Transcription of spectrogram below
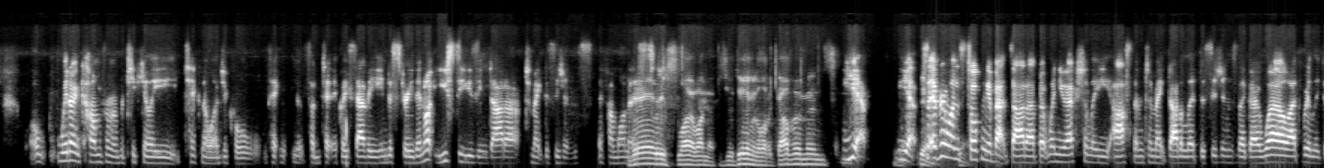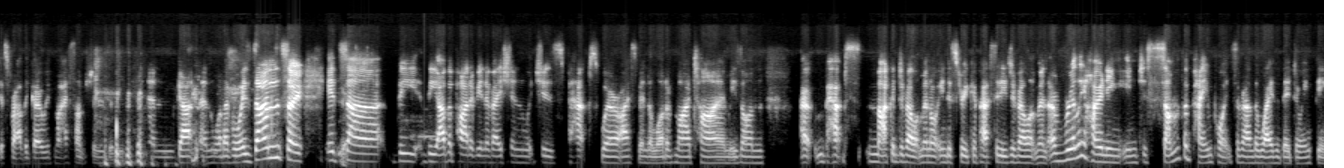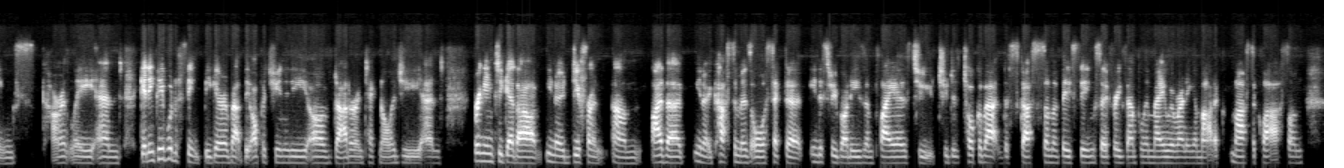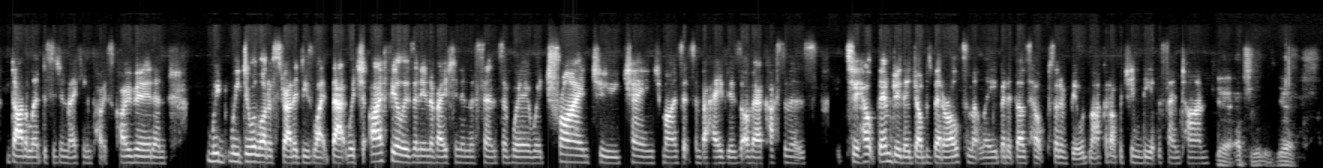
we don't come from a particularly technological, tech, sort of technically savvy industry. They're not used to using data to make decisions, if I'm honest. Very slow on that because you're dealing with a lot of governments. Yeah. Yeah. yeah. So everyone's yeah. talking about data, but when you actually ask them to make data led decisions, they go, well, I'd really just rather go with my assumptions and, and gut and what I've always done. So it's yeah. uh, the, the other part of innovation, which is perhaps where I spend a lot of my time, is on perhaps market development or industry capacity development are really honing into some of the pain points around the way that they're doing things currently and getting people to think bigger about the opportunity of data and technology and bringing together you know different um, either you know customers or sector industry bodies and players to to talk about and discuss some of these things. So for example in may we're running a masterclass on data led decision making post covid and we, we do a lot of strategies like that, which I feel is an innovation in the sense of where we're trying to change mindsets and behaviors of our customers to help them do their jobs better ultimately, but it does help sort of build market opportunity at the same time. Yeah, absolutely. Yeah.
